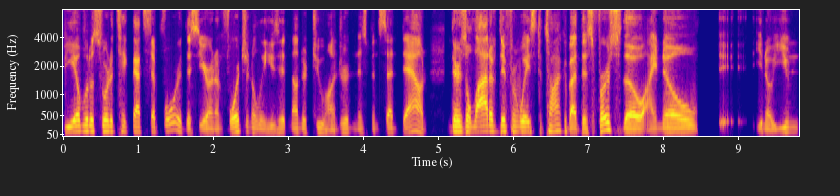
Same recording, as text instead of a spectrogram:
be able to sort of take that step forward this year, and unfortunately, he's hitting under 200 and has been sent down. There's a lot of different ways to talk about this. First, though, I know you know you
